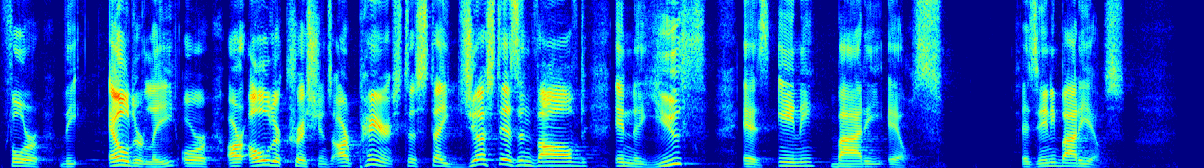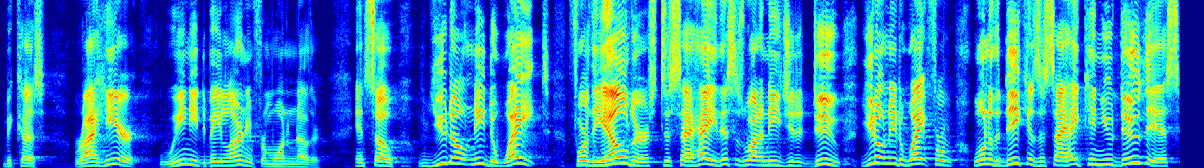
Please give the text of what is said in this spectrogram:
for the elderly or our older Christians, our parents, to stay just as involved in the youth as anybody else. As anybody else. Because right here, we need to be learning from one another. And so you don't need to wait for the elders to say, hey, this is what I need you to do. You don't need to wait for one of the deacons to say, hey, can you do this?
